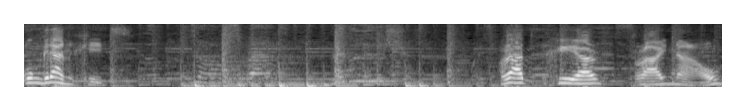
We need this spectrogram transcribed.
un gran hit. Right Here, Right Now.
